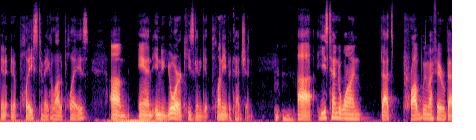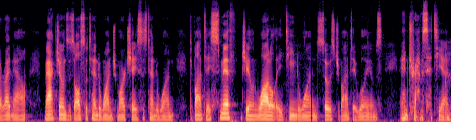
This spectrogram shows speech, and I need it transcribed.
in, in a place to make a lot of plays. Um, and in New York, he's going to get plenty of attention. Uh, he's 10 to 1. That's probably my favorite bet right now. Mac Jones is also 10 to 1. Ja'Marr Chase is 10 to 1. DeVonta Smith, Jalen Waddle, 18 to 1. So is Javonte Williams and Travis Etienne.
